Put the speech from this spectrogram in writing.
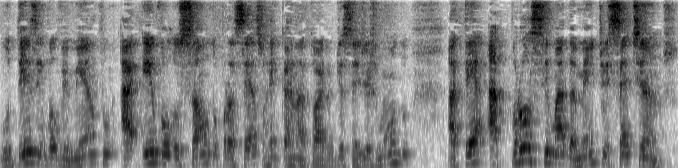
o desenvolvimento, a evolução do processo reencarnatório de Segismundo até aproximadamente os sete anos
